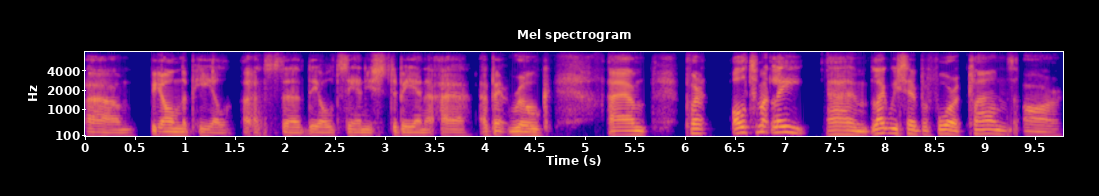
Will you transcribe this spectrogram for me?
um, beyond the pale, as the, the old saying used to be, and a, a bit rogue. Um, but ultimately, um, like we said before, clans are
